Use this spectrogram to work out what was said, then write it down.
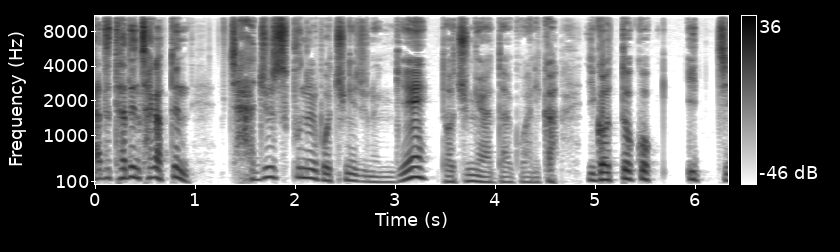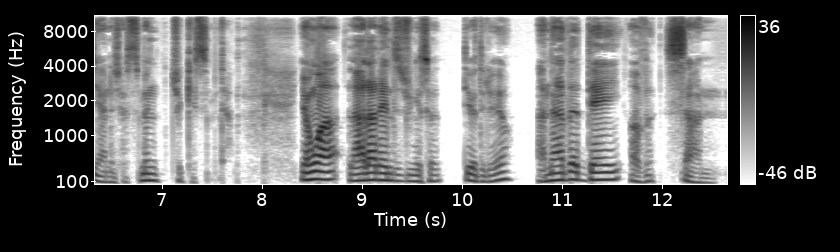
따뜻하든 차갑든 자주 수분을 보충해 주는 게 더 중요하다고 하니까 이것도 꼭 잊지 않으셨으면 좋겠습니다. 영화 라라랜드 중에서 띄워드려요. Another Day of Sun.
